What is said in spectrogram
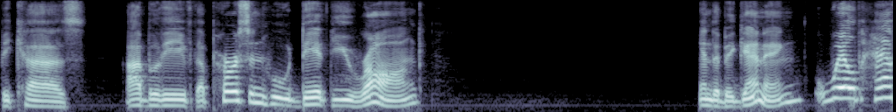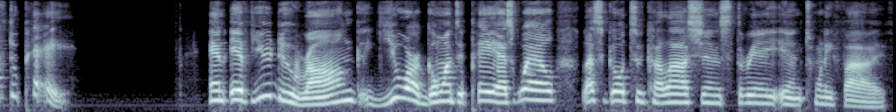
Because I believe the person who did you wrong in the beginning will have to pay. And if you do wrong, you are going to pay as well. Let's go to Colossians 3 and 25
